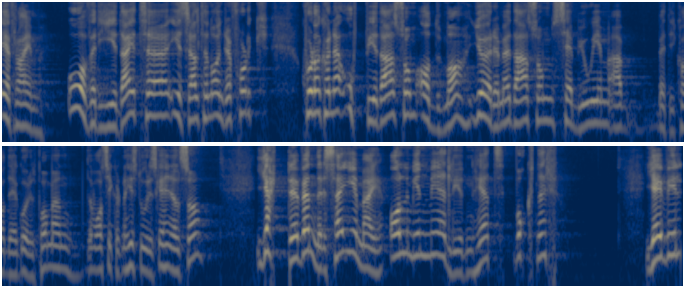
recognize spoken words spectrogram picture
Efraim? Overgi deg til Israel, til noen andre folk? Hvordan kan jeg oppgi deg som Adma, gjøre med deg som Sebjoim? Jeg vet ikke hva det går ut på, men det var sikkert noen historiske hendelser. Hjertet vender seg i meg, all min medlidenhet våkner. Jeg vil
